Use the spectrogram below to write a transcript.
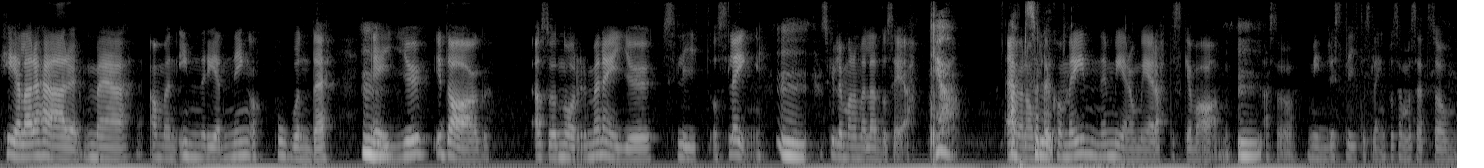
hela det här med ja, men inredning och boende Mm. är ju idag, alltså normen är ju slit och släng. Mm. Skulle man väl ändå säga. Ja. Även om det Absolut. kommer in mer och mer att det ska vara Mm. alltså, mindre slit och släng på samma sätt som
